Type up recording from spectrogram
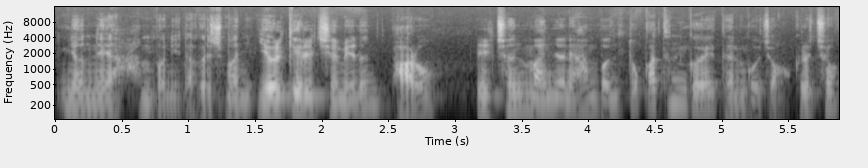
년 내에 한 번이다. 그렇지만 10개를 지으면은 바로 1천만 년에 한 번 똑같은 거에 되는 거죠. 그렇죠?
